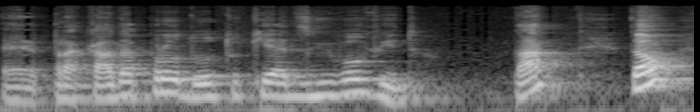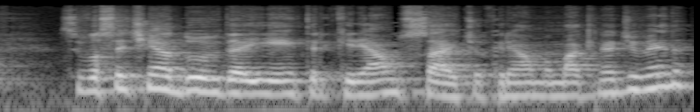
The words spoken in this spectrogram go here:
É, para cada produto que é desenvolvido, tá? Então, se você tinha dúvida aí entre criar um site ou criar uma máquina de venda,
